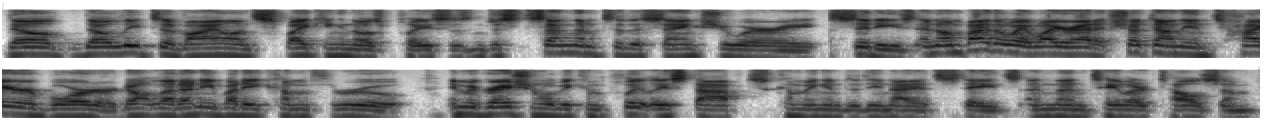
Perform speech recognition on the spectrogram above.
they'll they'll lead to violence spiking in those places and just send them to the sanctuary cities. And um, by the way, while you're at it, shut down the entire border. Don't let anybody come through. Immigration will be completely stopped coming into the United States. And then Taylor tells him,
